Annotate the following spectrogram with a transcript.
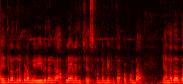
రైతులందరూ కూడా మీరు ఈ విధంగా అప్లై అనేది చేసుకుంటే మీకు తప్పకుండా ఈ అన్నదాత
